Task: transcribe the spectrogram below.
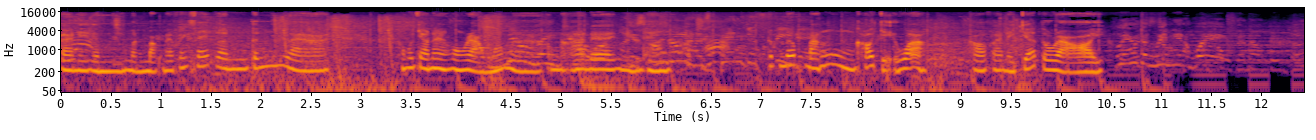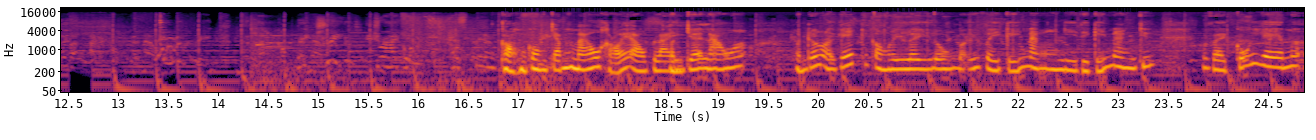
pha này mình bật đại phán xét lên tính là không có cho nó ăn con rồng á mà con AD nhìn thì lớp lớp bắn, khó chịu quá. Thôi pha này chết tôi rồi. Còn con chấm máu khỏi outplay mình chơi lâu á. Mình rất là ghét cái con Lily luôn, bởi vì kỹ năng gì thì kỹ năng chứ. Về cuối game á,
